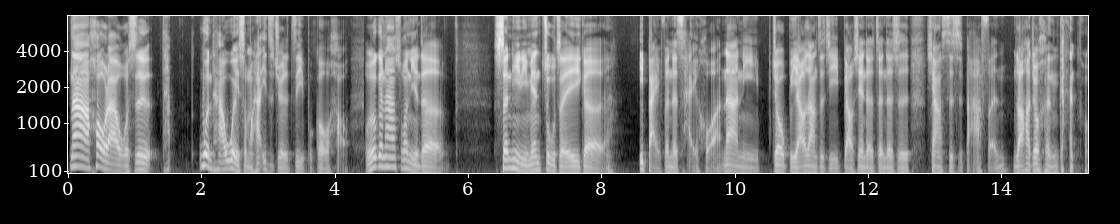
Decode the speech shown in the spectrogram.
那后来我是他问他为什么，他一直觉得自己不够好，我就跟他说：“你的身体里面住着一个。”一百分的才华，那你就不要让自己表现的真的是像四十八分。然后他就很感动，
